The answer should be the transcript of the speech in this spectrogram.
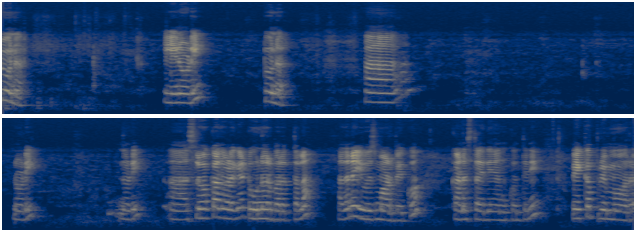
ಟೂನರ್ ಇಲ್ಲಿ ನೋಡಿ ಟೂನರ್ ನೋಡಿ ನೋಡಿ ಸ್ಲೋಕಾದ ಒಳಗೆ ಟೂನರ್ ಬರುತ್ತಲ್ಲ, ಅದನ್ನು ಯೂಸ್ ಮಾಡಬೇಕು. ಕಾಣಿಸ್ತಾ ಇದೆ ಅಂದ್ಕೊತೀನಿ makeup remover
